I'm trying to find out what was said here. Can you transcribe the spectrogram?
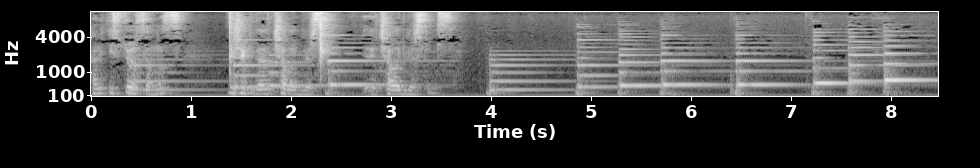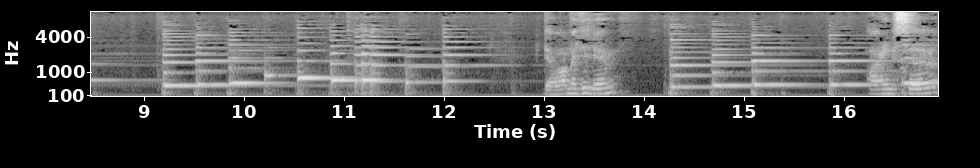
Hani istiyorsanız bir şekilde de çalabilirsiniz. E, çalabilirsiniz. Devam edelim. Aynısı.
